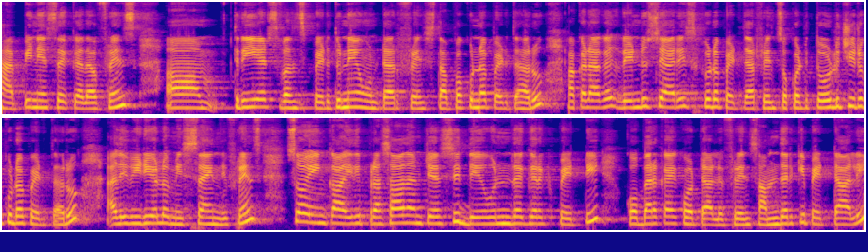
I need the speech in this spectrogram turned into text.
హ్యాపీనెస్ కదా ఫ్రెండ్స్ త్రీ ఇయర్స్ వన్స్ పెడుతూనే ఉంటారు ఫ్రెండ్స్ తప్పకుండా పెడతారు. అక్కడ రెండు శారీస్ కూడా పెడతారు ఫ్రెండ్స్ ఒకటి తోడు చీర కూడా పెడతారు. అది వీడియోలో మిస్ అయింది ఫ్రెండ్స్ సో ఇంకా ఇది ప్రసాదం చేసి దేవుని దగ్గరికి పెట్టి కొబ్బరికాయ కొట్టాలి ఫ్రెండ్స్ అందరికీ పెట్టాలి.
